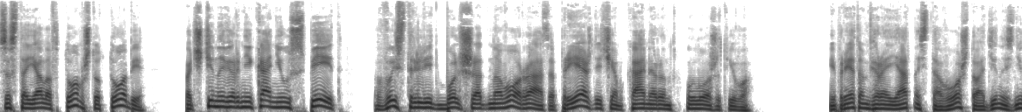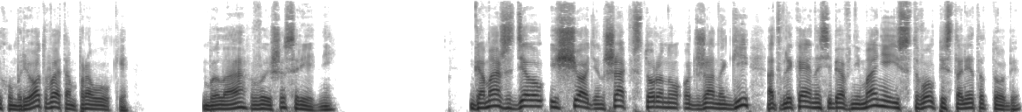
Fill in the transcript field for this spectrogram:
состояло в том, что Тоби почти наверняка не успеет выстрелить больше одного раза, прежде чем Камерон уложит его. И при этом вероятность того, что один из них умрет в этом проулке, была выше средней. Гамаш сделал еще один шаг в сторону от Жана Ги, отвлекая на себя внимание и ствол пистолета Тоби.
